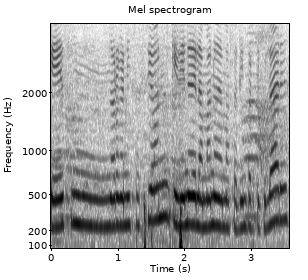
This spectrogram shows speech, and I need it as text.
que es una organización que viene de la mano de Mazarín Particulares.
